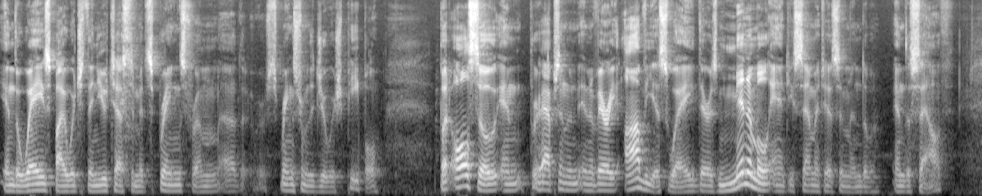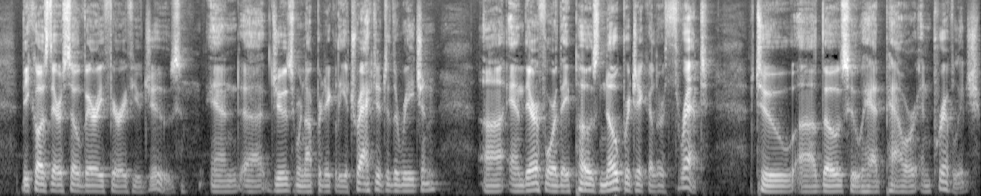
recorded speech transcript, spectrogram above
in the ways by which the New Testament springs from, uh, the, springs from the Jewish people. But also, and perhaps in, in a very obvious way, there's minimal anti Semitism in the, in the South because there are so very, very few Jews. And uh, Jews were not particularly attracted to the region, uh, and therefore they posed no particular threat to uh, those who had power and privilege.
